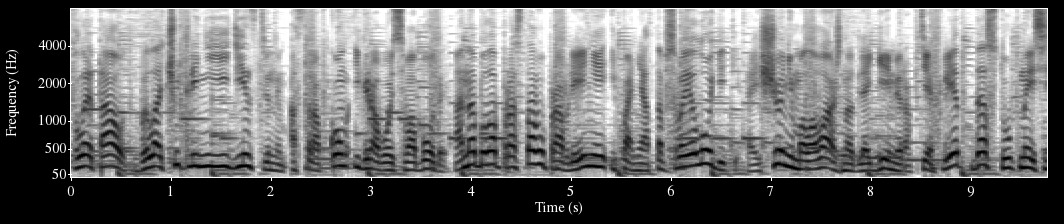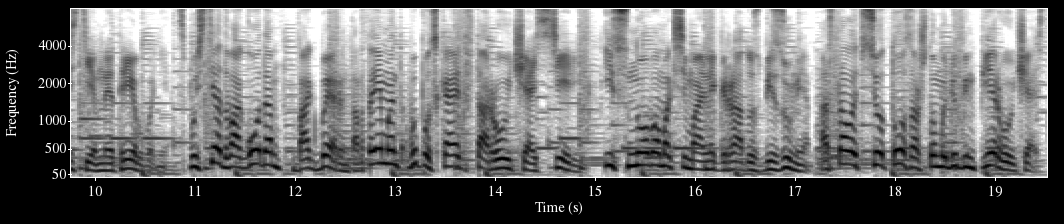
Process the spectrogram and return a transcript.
Flatout была чуть ли не единственным островком игровой свободы. Она была проста в управлении и понятна в своей логике. А еще немаловажно для геймеров тех лет доступные системные требования. Спустя два года Bugbear Entertainment выпускает вторую часть серии. И снова максимальный градус безумия. Осталось все то, за что мы любим первую часть.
